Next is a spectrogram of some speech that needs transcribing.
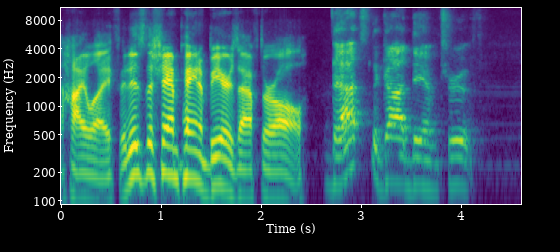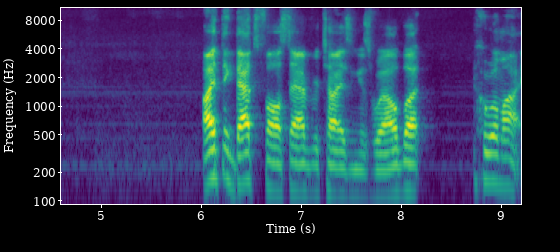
high life. It is the champagne of beers after all. That's the goddamn truth. I think that's false advertising as well, but who am I?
